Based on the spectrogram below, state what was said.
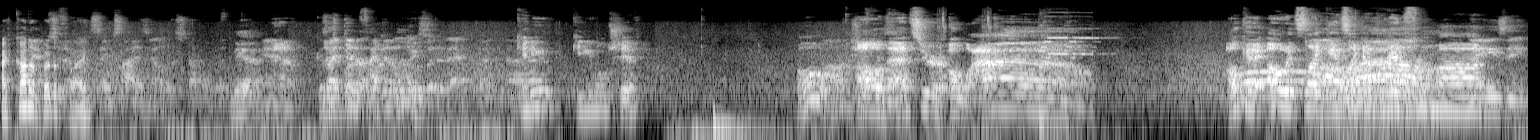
I caught a maps that are butterfly. the Same size Zelda style, but Yeah. Yeah. Because I Nice did, a, I butterfly. did a little Nice. bit of that, but. Uh, Can you can you hold shift? Oh, Oh, Oh, that's your. Oh wow. Okay. Oh, it's like it's like a bridge from. Uh, Amazing.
